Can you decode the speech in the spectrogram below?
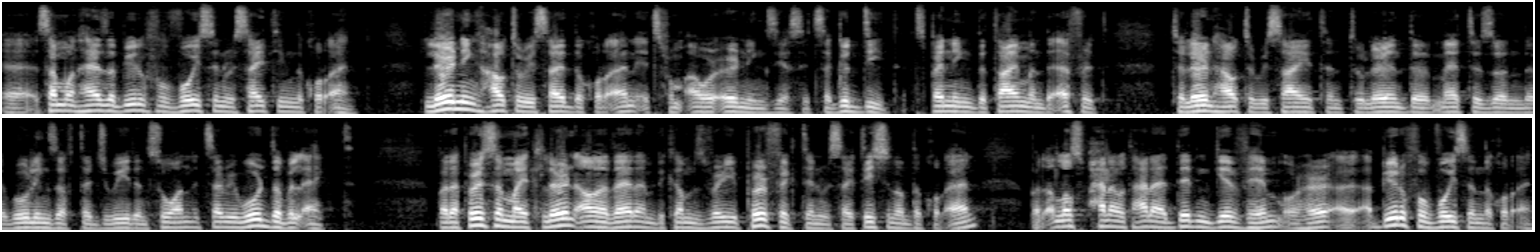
uh, someone has a beautiful voice in reciting the Quran. Learning how to recite the Quran, it's from our earnings, yes, it's a good deed. Spending the time and the effort to learn how to recite and to learn the matters and the rulings of tajweed and so on, it's a rewardable act. But a person might learn all of that and becomes very perfect in recitation of the Quran, but Allah subhanahu wa ta'ala didn't give him or her a, a, beautiful voice in the Quran.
